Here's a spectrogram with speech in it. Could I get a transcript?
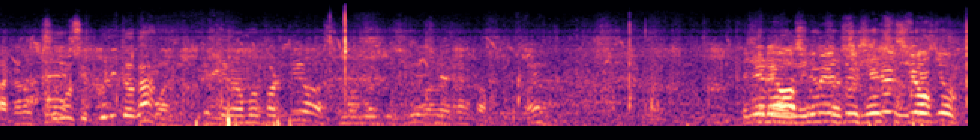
¿Hacemos circulito acá? Bueno, terminamos el partido, hacemos silencio y Señores, vamos a un minuto de silencio.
